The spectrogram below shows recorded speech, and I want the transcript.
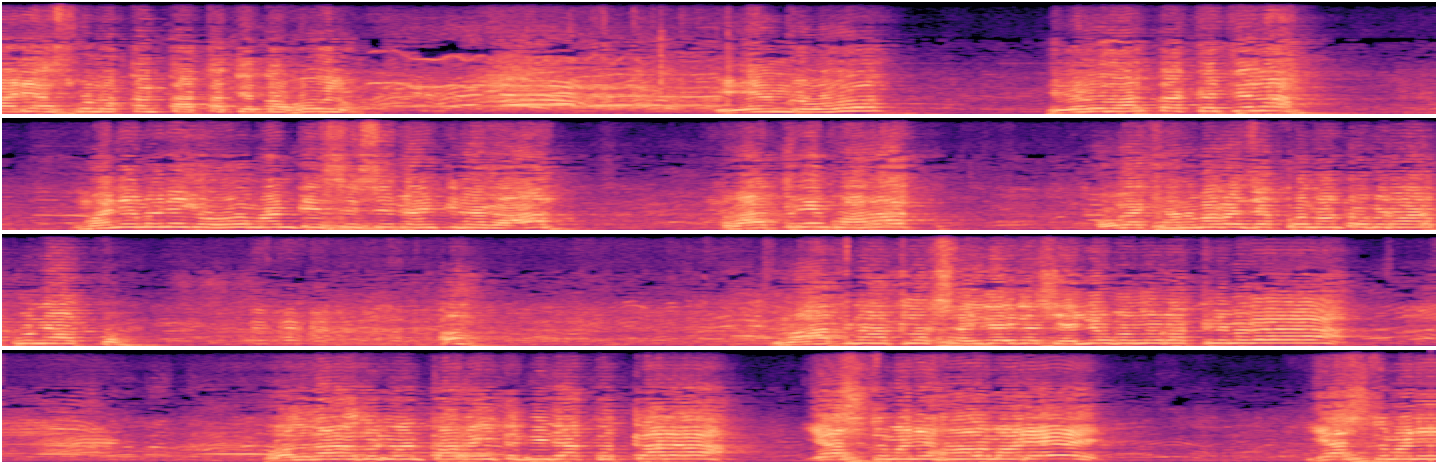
ಗಾಡಿ ಹಾಸ್ಕೊಂಡು ಹೋಗ್ಕಂತ ತಾಕತ್ತಿದ್ದ ಹೋಗ್ಲು. ಏನ್ರು ಹೇಳೋದು ಅರ್ಥ ಆಕತ್ತಿಲ್ಲ ಮನೆ ಮನೆಗೆ ಮನ್ ಡಿ ಸಿ ಸಿ ಬ್ಯಾಂಕಿನಾಗ ರಾತ್ರಿ ಬಾರಾಕ್ ಹೋಗ್ಬೇಕು ಹೆಣ್ಮಗಳ ಜಕ್ಕೊಂಡ್ ಹೊಂಟು ಬಿಡವಾರ ಪುಣ್ಯ ಆತ್ಮ. ನಾಲ್ಕ್ ನಾಲ್ಕು ಲಕ್ಷ, ಐದೈದು ಲಕ್ಷ ಎಲ್ಲಿ ಬಂದವ್ರು ರೊಕ್ಕ ನಿಮಗ ಹೊಲದಾಗ ದುಡಿಯುವಂತ ರೈತ ಬೀಜ ಕುತ್ತಾರ ಎಷ್ಟು ಮನೆ ಹಾಳು ಮಾಡಿ? ಎಷ್ಟು ಮನೆ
